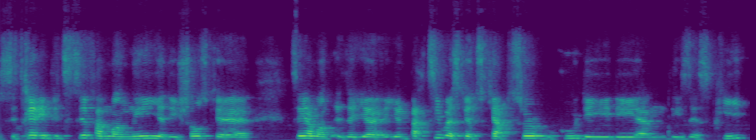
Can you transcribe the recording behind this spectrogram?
c'est très répétitif à un moment donné. Il y a des choses que, tu sais, il, y a une partie où est-ce que tu captures beaucoup des, des, euh, des esprits.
